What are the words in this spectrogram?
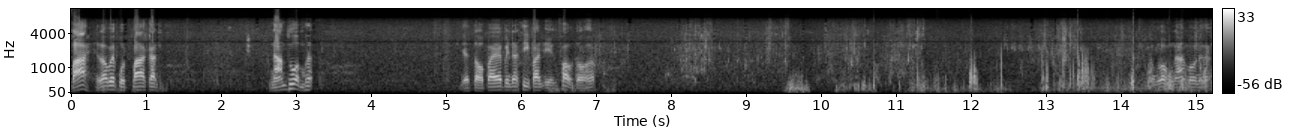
ไปเดี๋ยวเราไปปลดปลากัน น้ำท่วมฮะเดี๋ยวต่อไปเป็นหน้าที่พันเอกเฝ้าต่อครับ ต้องล่องน้ำเอานะครับ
